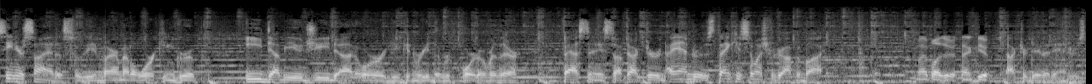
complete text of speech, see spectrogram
senior scientist for the Environmental Working Group, EWG.org. You can read the report over there. Fascinating stuff. Dr. Andrews, thank you so much for dropping by. My pleasure. Thank you. Dr. David Andrews.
